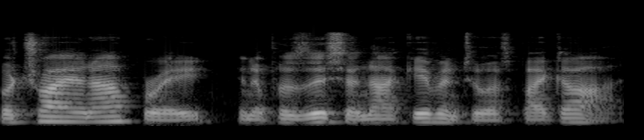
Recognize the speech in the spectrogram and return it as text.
or try and operate in a position not given to us by God.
